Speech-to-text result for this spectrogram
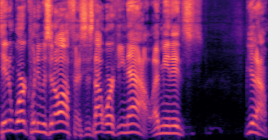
Didn't work when he was in office. It's not working now. I mean, it's you know.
